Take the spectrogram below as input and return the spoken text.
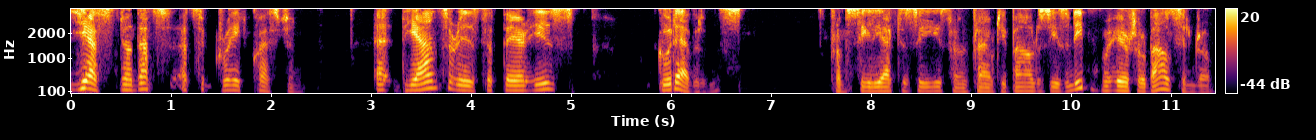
Yes, no, that's that's a great question. Uh, the answer is that there is good evidence from celiac disease, from inflammatory bowel disease, and even from irritable bowel syndrome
